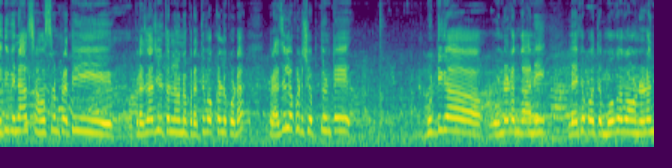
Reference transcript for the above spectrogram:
ఇది వినాల్సిన అవసరం. ప్రతి ప్రజా జీవితంలో ఉన్న ప్రతి ఒక్కళ్ళు కూడా ప్రజలు ఒకటి చెప్తుంటే గుడ్డిగా ఉండడం కానీ లేకపోతే మూగగా ఉండడం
